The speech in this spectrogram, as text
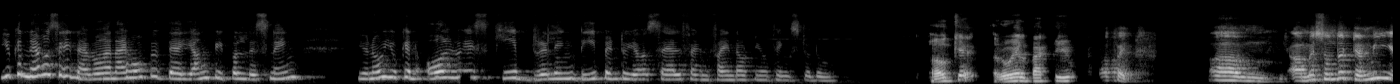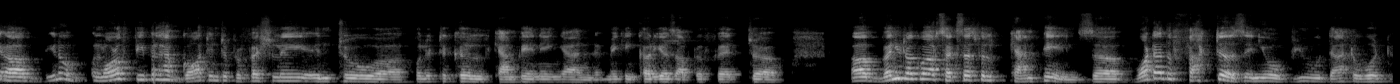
you can never say never. And I hope if there are young people listening, you know, you can always keep drilling deep into yourself and find out new things to do. Okay, Ruhail, back to you. Perfect. Um, uh, Ms. Sundar, tell me, uh, you know, a lot of people have got into professionally into uh, political campaigning and making careers out of it. Uh, uh, when you talk about successful campaigns, uh, what are the factors in your view that would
